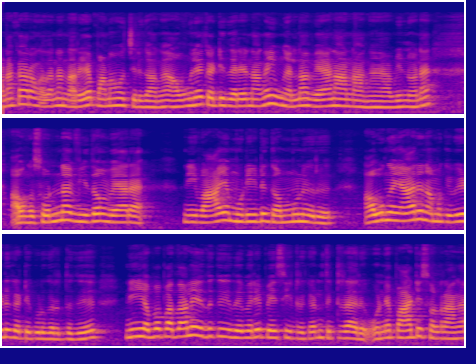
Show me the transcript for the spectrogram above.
பணக்காரவங்க தானே நிறையா பணம் வச்சுருக்காங்க. அவங்களே கட்டித்தரேன்னாங்க. இவங்க எல்லாம் வேணான்னாங்க அப்படின்னோடனே அவங்க சொன்ன விதம் வேற. நீ வாயை மூடிட்டு கம்முன்னு இரு. அவங்க யார்? நமக்கு வீடு கட்டி கொடுக்குறதுக்கு. நீ எப்போ பார்த்தாலும் எதுக்கு இதே மாதிரி பேசிகிட்டு இருக்கேன்னு திட்டுறாரு. உடனே பாட்டி சொல்கிறாங்க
